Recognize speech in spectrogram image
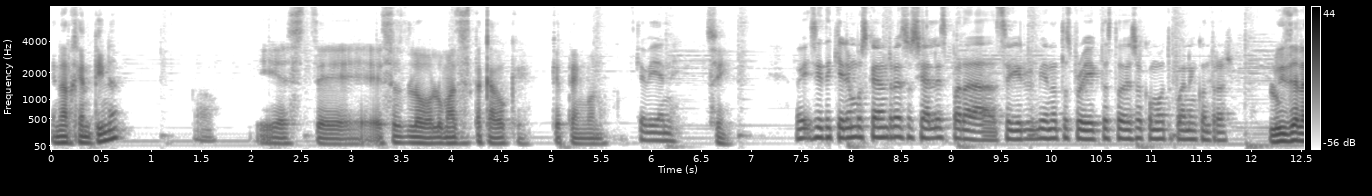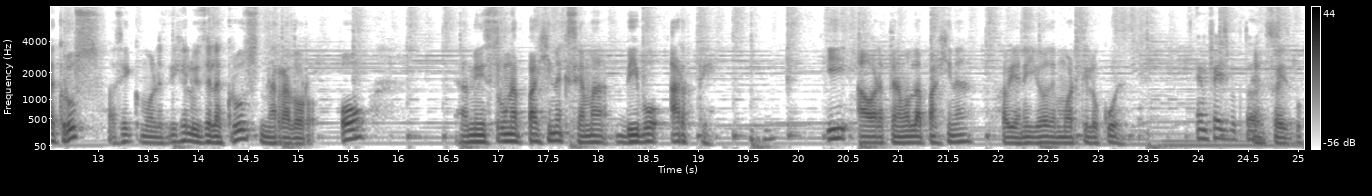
en Argentina. Y este, eso es lo, lo más destacado que, que tengo, ¿no? Que viene. Sí si te quieren buscar en redes sociales para seguir viendo tus proyectos, todo eso, ¿cómo te pueden encontrar? Luis de la Cruz, así como les dije, Luis de la Cruz, narrador. O administro una página que se llama Vivo Arte. Y ahora tenemos la página, Fabián y yo, de Muerte y Locura. En Facebook, todo. En Facebook,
